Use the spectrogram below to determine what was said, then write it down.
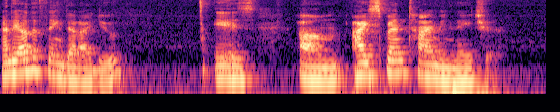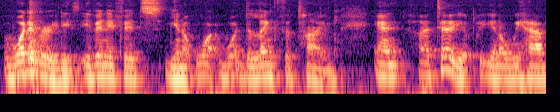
And the other thing that I do is um, I spend time in nature, whatever it is, even if it's you know what what the length of time. And I tell you, you know, we have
